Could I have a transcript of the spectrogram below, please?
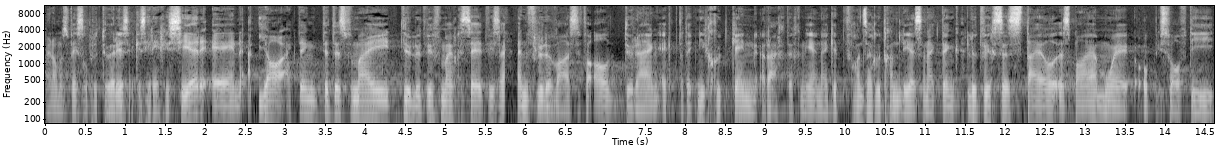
my naam is Wessel Pretorius, ek is die regisseur en ja, ek dink dit is vir my toe Ludwig vir my gesê het wie sy invloede was, veral Durang, ek wat ek nie goed ken regtig nie en ek het van sy goed gaan lees en ek dink Ludwig se styl is baie mooi op so of die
